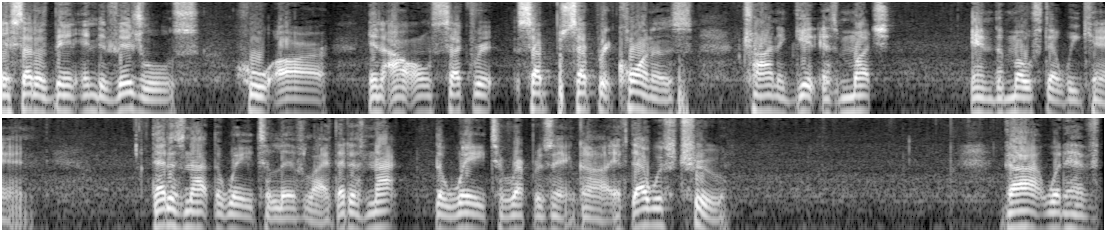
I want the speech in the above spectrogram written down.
instead of being individuals who are in our own separate separate corners trying to get as much and the most that we can. That is not the way to live life. That is not the way to represent God. If that was true, God would have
